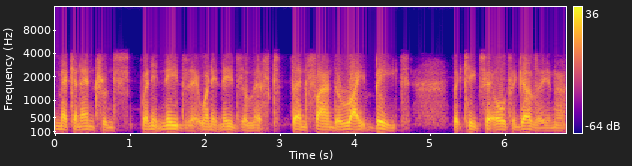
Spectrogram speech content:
make an entrance when it needs it, when it needs a lift. Then find the right beat that keeps it all together. You know.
